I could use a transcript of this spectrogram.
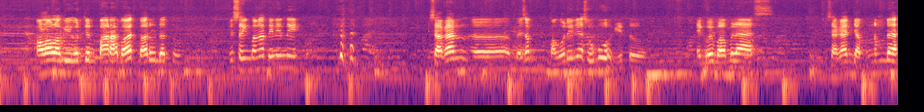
Kalau lagi urgent parah banget baru udah tuh. Dia sering banget ini nih. Misalkan eh, besok banguninnya subuh gitu. Eh gue bablas. Misalkan jam 6 dah.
